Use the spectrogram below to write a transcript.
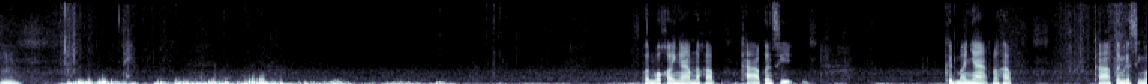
อืมเพิ่นบ่ค่อยงามนะครับ ขาเพิ่นสีขึ้นมายากนะครับ ขาเพิ่นก็สิง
